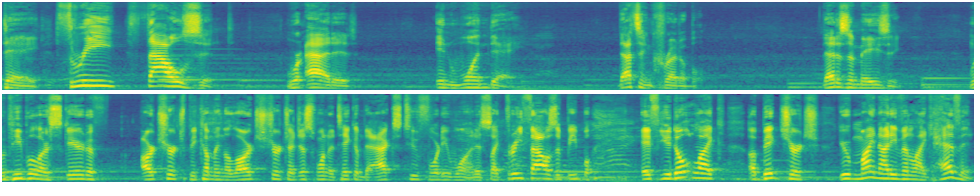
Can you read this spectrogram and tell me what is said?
day. 3,000 were added in one day. That's incredible. That is amazing. When people are scared of our church becoming a large church, I just want to take them to Acts 2:41. It's like 3,000 people. If you don't like a big church, you might not even like heaven.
